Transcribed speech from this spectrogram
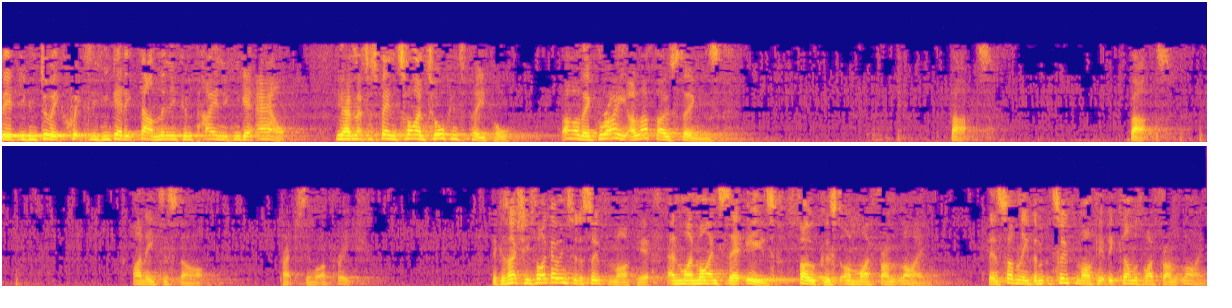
bib, you can do it quickly, you can get it done, then you can pay and you can get out. You haven't had to spend time talking to people. Oh, they're great, I love those things. But, but, I need to start practicing what I preach. Because actually, if I go into the supermarket and my mindset is focused on my front line, then suddenly the supermarket becomes my front line.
